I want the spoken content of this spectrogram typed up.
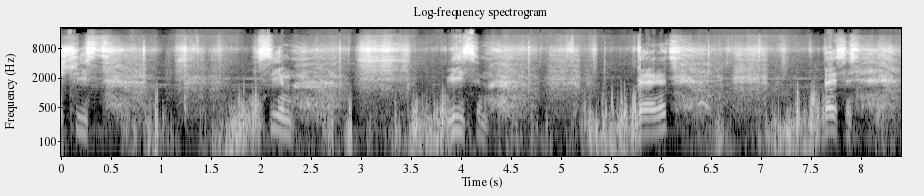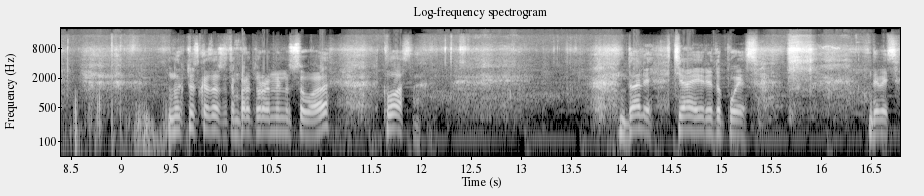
Шість. Сім. Вісім. Дев'ять. Десять. Ну, хто сказав, що температура мінусова, а? Класно. Далі тягері до пояса. Дивись.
